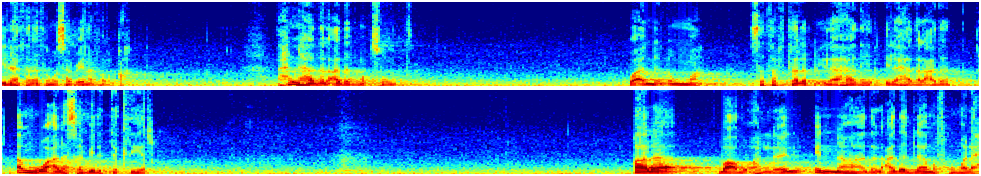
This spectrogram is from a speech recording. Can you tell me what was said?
إلى 73 فرقة. هل هذا العدد مقصود؟ وأن الأمة ستفترق إلى هذه إلى هذا العدد أم هو على سبيل التكثير؟ قال بعض أهل العلم إن هذا العدد لا مفهوم له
